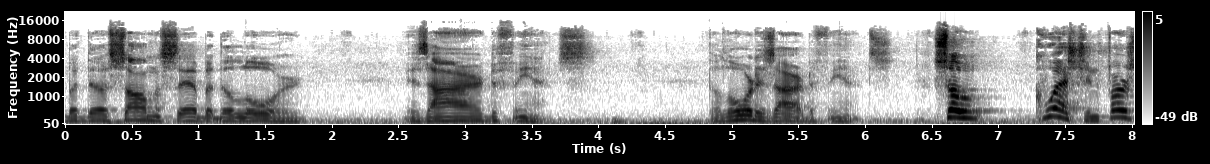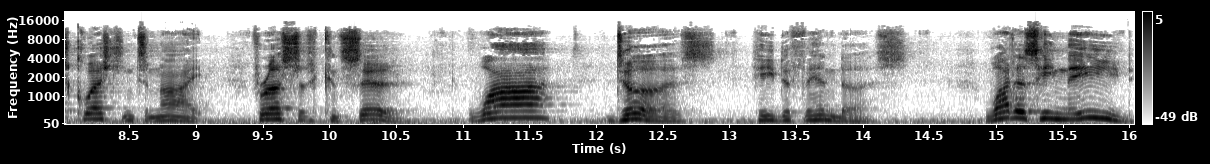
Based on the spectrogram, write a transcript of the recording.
But the psalmist said, "But the Lord is our defense. The Lord is our defense." So, question, first question tonight for us to consider why does he defend us? Why does he need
